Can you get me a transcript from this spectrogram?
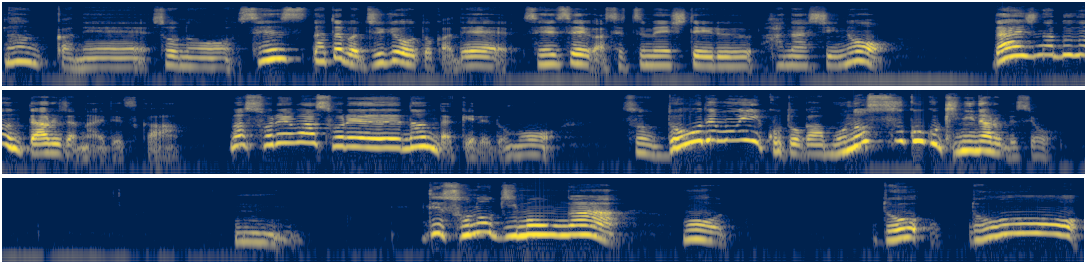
なんかねその先例えば授業とかで先生が説明している話の大事な部分ってあるじゃないですか。まあそれはそれなんだけれどもそのどうでもいいことがものすごく気になるんですよ。うん、でその疑問がもうどうどう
